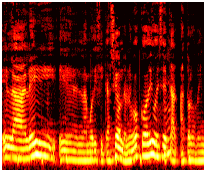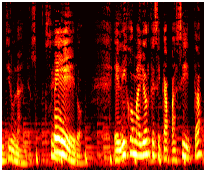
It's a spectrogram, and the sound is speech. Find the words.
en la ley, en la modificación del nuevo código dice tal, hasta los 21 años. Sí. Pero el hijo mayor que se capacita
